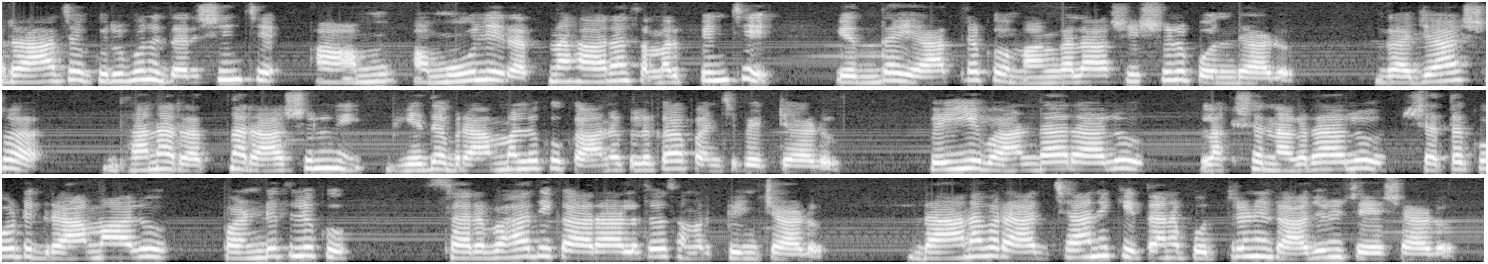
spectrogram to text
రాజగురువును దర్శించి ఆ అమూలి రత్నహారం సమర్పించి యుద్ధ యాత్రకు మంగళాశిష్యులు పొందాడు. గజాశ్వ ధన రత్న రాశుల్ని భేద బ్రాహ్మణులకు కానుకలుగా పంచిపెట్టాడు. వెయ్యి భాండారాలు లక్ష నగరాలు శతకోటి గ్రామాలు పండితులకు సర్వాధికారాలతో సమర్పించాడు. దానవ రాజ్యానికి తన పుత్రుని రాజును చేశాడు.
